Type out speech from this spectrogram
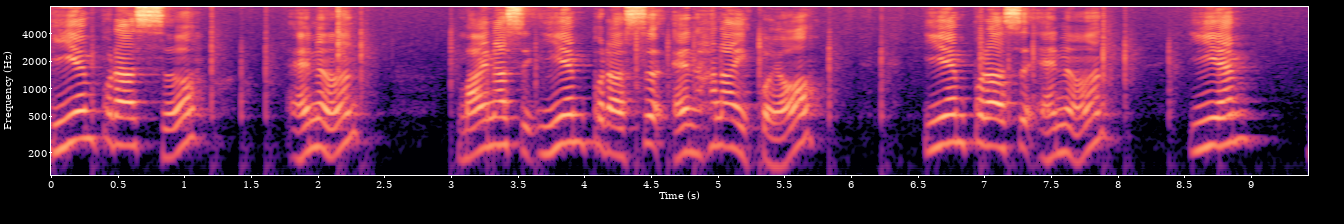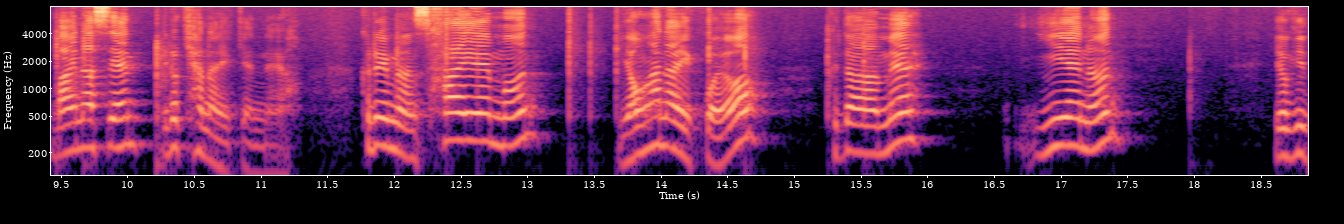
2m 플러스 n은 마이너스 2m 플러스 n 하나 있고요. 2m 플러스 n은 2m 마이너스 n 이렇게 하나 있겠네요. 그러면 4m은 0 하나 있고요. 그 다음에 2n은 여기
